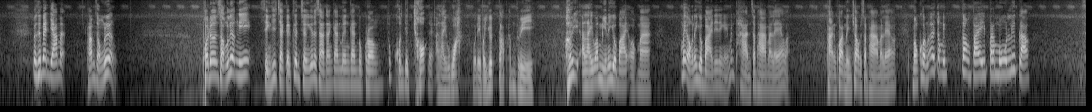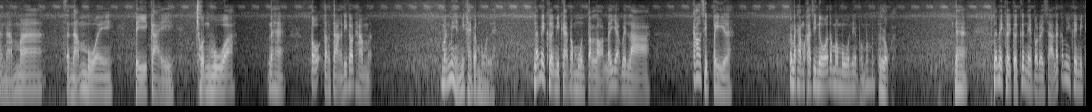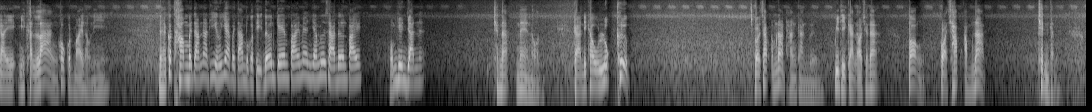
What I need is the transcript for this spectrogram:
ก็คือแม่นยำอะทำสองเรื่อง พอเดินสองเรื่องนี้สิ่งที่จะเกิดขึ้นเชิงยุทธศาสตร์ทางการเมืองการปกครอง ทุกคนจะช็อกเนี่ยอะไรวะพลเอกประยุทธ์ปรับคำตรีเฮ้ยอะไรวะมีนโยบายออกมา ไม่ออกนโยบายได้ยังไง มันผ่านสภามาแล้วอะ ผ่านความเห็นชอบสภามาแล้ว บางคนว่าเอ้ยต้องไปต้องไปประมูลหรือเปล่า สนามม้า สนามมวย ตีไก่ ชนวัวนะฮะโต๊ะต่างๆที่เขาทำอะมันไม่เห็นมีใครประมูลเลย และไม่เคยมีการประมูลตลอดระยะเวลา 90 ปีเลยแล้วมาทำคาสิโนต้องประมูลเนี่ย ผมว่ามันตลกอะนะฮะ และไม่เคยเกิดขึ้นในบริษัทแล้วก็ไม่เคยมีการมีคันล่างข้อกฎหมายเหล่านี้นะฮะก็ทำไปตามหน้าที่อนุญาตไปตามปกติเดินเกมไปแม่นยำนุศาสตร์เดินไป ผมยืนยันนะชนะแน่นอน การที่เขาลุกคืบกระชับอำนาจทางการเมือง วิธีการเอาชนะ ต้องกระชับอำนาจ เช่นกัน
